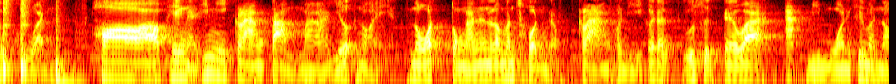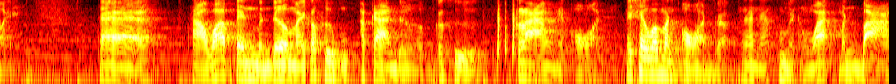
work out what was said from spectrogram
สมควร พอเพลงไหนที่มีกลางต่ำมาเยอะหน่อย โน้ตตรงนั้นแล้วมันชนกับกลางพอดีก็จะรู้สึกได้ว่าอะมีมวลขึ้นมาหน่อย แต่ถามว่าเป็นเหมือนเดิมไหมก็คืออาการเดิมก็คือ กลางเนี่ยอ่อน ไม่ใช่ว่ามันอ่อนแบบนั่นนะคือหมายถึงว่ามันบาง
